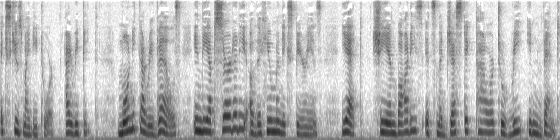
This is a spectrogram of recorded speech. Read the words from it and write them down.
Excuse my detour. I repeat. Monica revels in the absurdity of the human experience, yet she embodies its majestic power to reinvent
